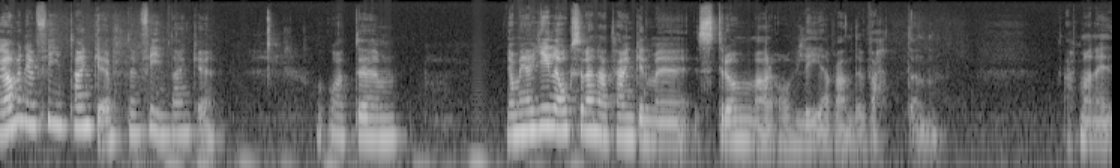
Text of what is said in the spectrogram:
Ja, men det är en fin tanke. Det är en fin tanke. Och att, ehm, ja, men jag gillar också den här tanken med strömmar av levande vatten. Att man är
